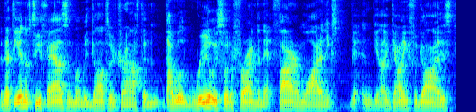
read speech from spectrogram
And at the end of 2000, when we'd gone to the draft, and they were really sort of throwing the net far and wide and, and you know, going for guys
